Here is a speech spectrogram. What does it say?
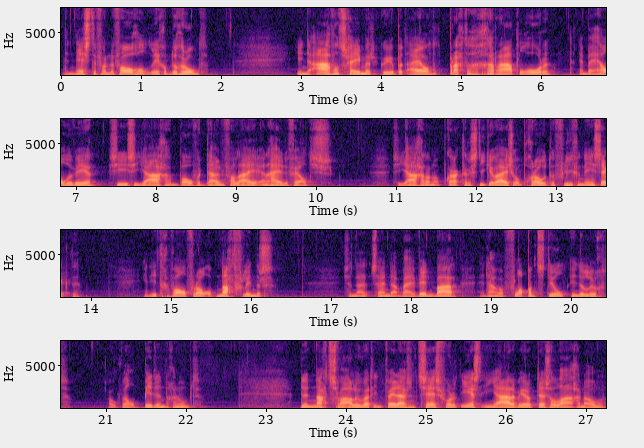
De nesten van de vogel liggen op de grond. In de avondschemer kun je op het eiland het prachtige geratel horen en bij helder weer zie je ze jagen boven duinvalleien en heideveldjes. Ze jagen dan op karakteristieke wijze op grote vliegende insecten. In dit geval vooral op nachtvlinders. Ze zijn daarbij wendbaar en hangen flappend stil in de lucht, ook wel bidden genoemd. De nachtzwaluw werd in 2006 voor het eerst in jaren weer op Texel waargenomen.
